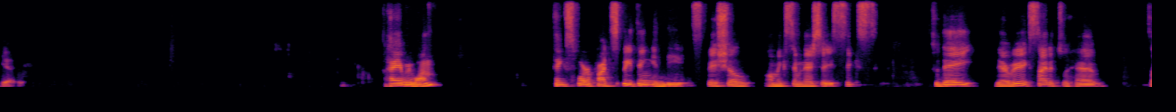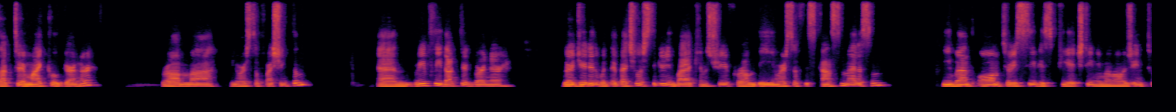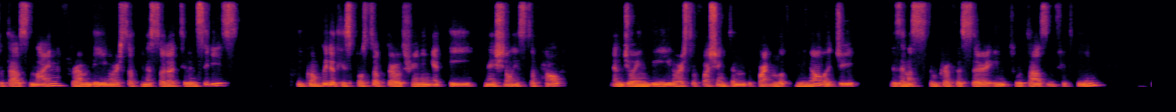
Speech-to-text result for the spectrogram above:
Yeah. Hi, everyone. Thanks for participating in the Spatial Omics Seminar Series 6. Today, we are very excited to have Dr. Michael Gerner from uh, University of Washington. And briefly, Dr. Gerner graduated with a bachelor's degree in biochemistry from the University of Wisconsin-Madison. He went on to receive his PhD in immunology in 2009 from the University of Minnesota Twin Cities. He completed his postdoctoral training at the National Institute of Health and joined the University of Washington Department of Immunology as an assistant professor in 2015.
